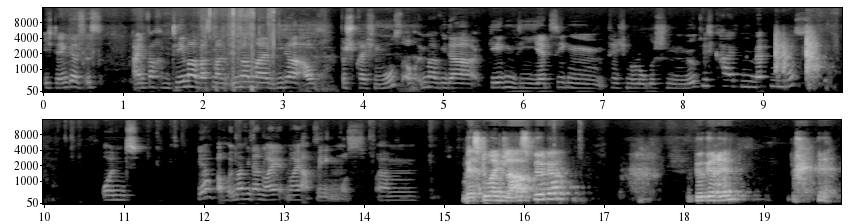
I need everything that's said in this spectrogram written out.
ich denke, es ist einfach ein Thema, was man immer mal wieder auch besprechen muss, auch immer wieder gegen die jetzigen technologischen Möglichkeiten mappen muss. Und ja auch immer wieder neu, neu abwägen muss. Ähm, Wärst du ein Glasbürger? Bürgerin?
